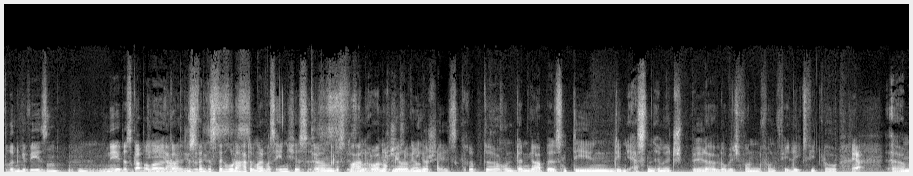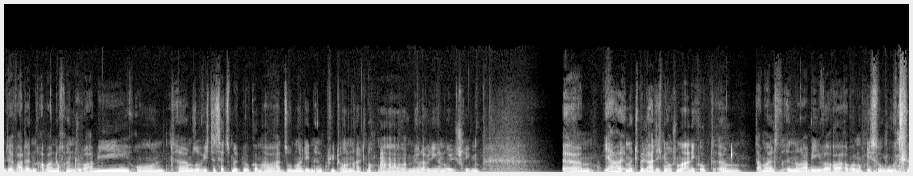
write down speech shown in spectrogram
drin gewesen. Nee, das gab aber. ja, gab diese- Sven, dieses- Sven Ola hatte mal was ähnliches. Ähm, das waren aber noch mehr oder Download-Geschichten, ja. weniger Shell-Skripte und dann gab es den, den ersten Imagebilder, glaube ich, von, von Felix Fiedkau. Ja. Ähm, der war dann aber noch in Ruby und ähm, so wie ich das jetzt mitbekommen habe, hat Soma den in Python halt nochmal mehr oder weniger neu geschrieben. Ähm, ja, Imagebilder hatte ich mir auch schon mal angeguckt. Ähm, damals in Ruby war er aber noch nicht so gut.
